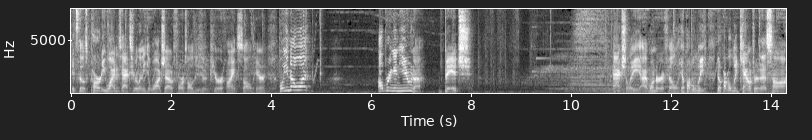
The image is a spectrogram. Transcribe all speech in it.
It's those party-wide attacks you really need to watch out for, so I'll just use a Purifying Salt here. Well, you know what? I'll bring in Yuna, bitch. Actually, I wonder if he'll he'll probably he'll probably counter this, huh?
